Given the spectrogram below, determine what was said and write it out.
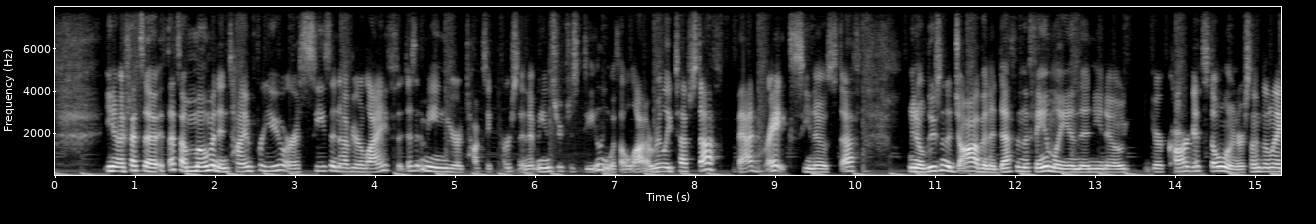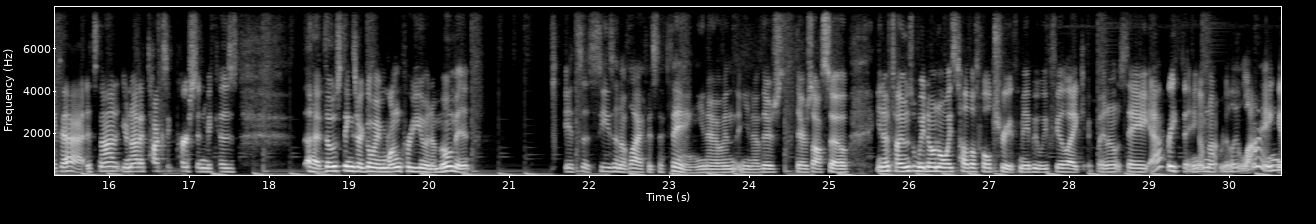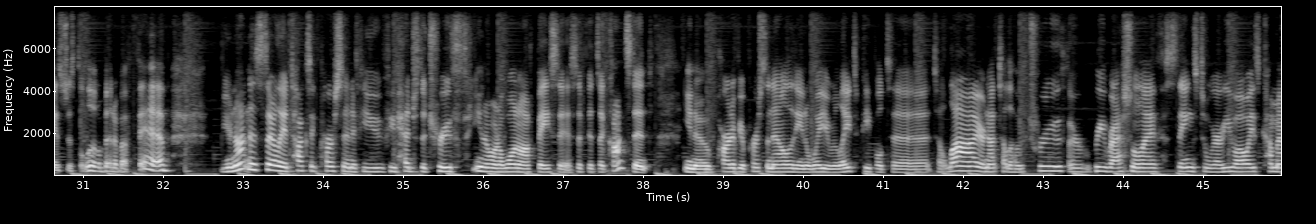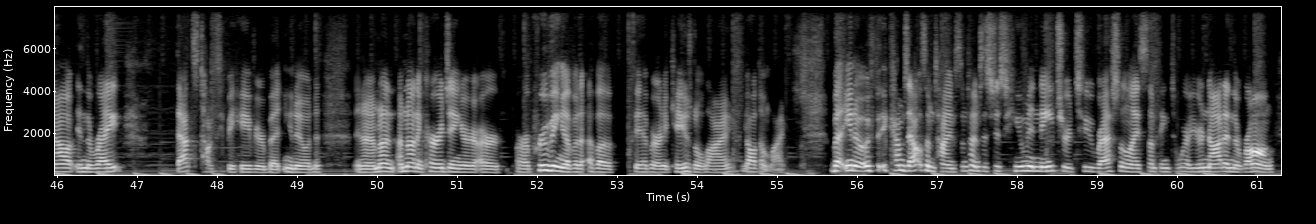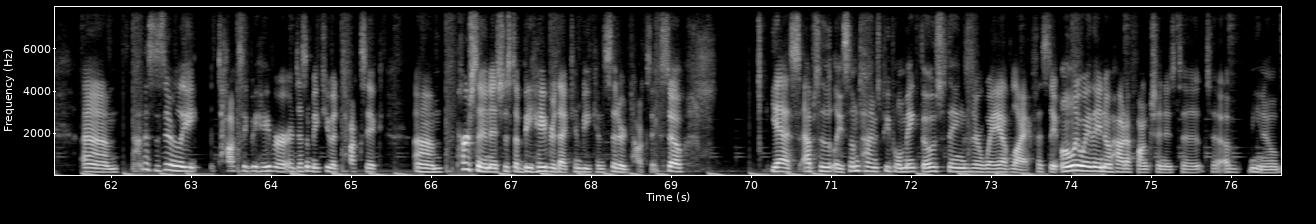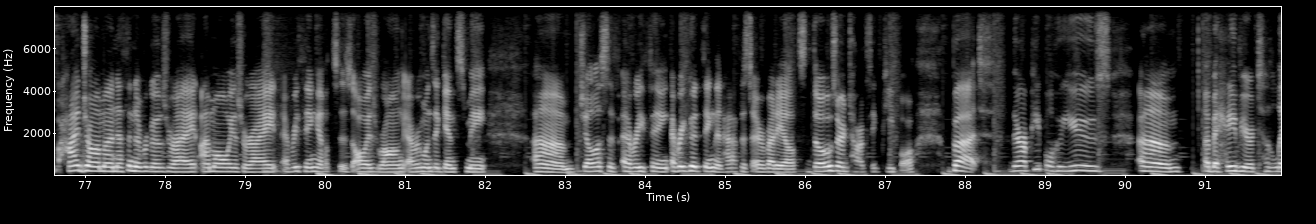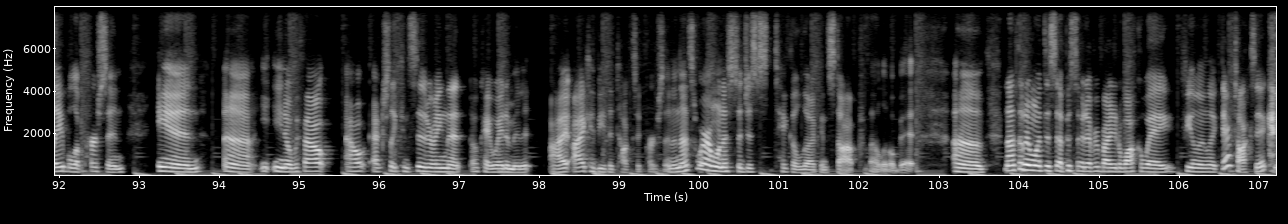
you know if that's a if that's a moment in time for you or a season of your life it doesn't mean you're a toxic person. It means you're just dealing with a lot of really tough stuff bad breaks you know stuff you know losing a job and a death in the family and then you know your car gets stolen or something like that. It's not you're not a toxic person because uh, those things are going wrong for you in a moment it's a season of life it's a thing you know and you know there's there's also you know times we don't always tell the full truth. Maybe we feel like if i don't say everything i'm not really lying it's just a little bit of a fib. You're not necessarily a toxic person if you if you hedge the truth you know on a one-off basis. If it's a constant you know part of your personality and a way you relate to people to to lie or not tell the whole truth or re-rationalize things to where you always come out in the right that's toxic behavior. But you know, and, and I'm not I'm not encouraging or, or, or approving of a, of a fib or an occasional lie. Y'all don't lie. But you know, if it comes out sometimes, sometimes it's just human nature to rationalize something to where you're not in the wrong. Um, not necessarily toxic behavior. It doesn't make you a toxic um, person. It's just a behavior that can be considered toxic. So Yes, absolutely. Sometimes people make those things their way of life. That's the only way they know how to function is to, to um, you know, high drama. Nothing ever goes right. I'm always right. Everything else is always wrong. Everyone's against me. Um, jealous of everything, every good thing that happens to everybody else. Those are toxic people. But there are people who use um, a behavior to label a person, and uh, you know, without out actually considering that. Okay, wait a minute I, I could be the toxic person. And that's where I want us to just take a look and stop a little bit. Um, not that I want this episode everybody to walk away feeling like they're toxic,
